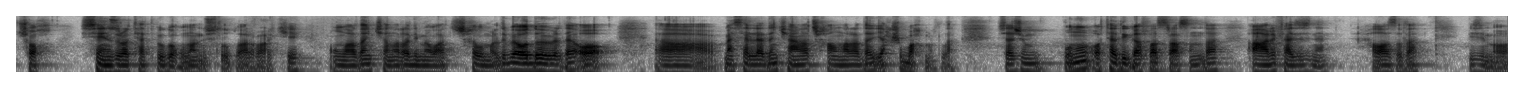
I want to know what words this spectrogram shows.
çox senzura tətbiq olunan üslublar var ki, onlardan kənara demək olar çıxılmırdı və o dövrdə o ə, məsələlərdən kənara çıxanlara da yaxşı baxmırdılar. Məsəl üçün bunu o tədqiqatlar sırasında Arif Əzizlə hal-hazırda bizim o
